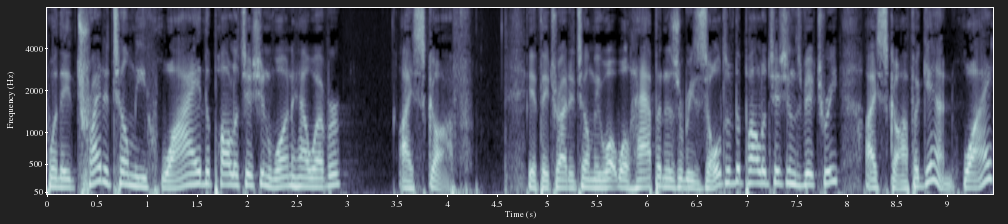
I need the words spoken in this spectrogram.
When they try to tell me why the politician won, however, I scoff. If they try to tell me what will happen as a result of the politician's victory, I scoff again. Why?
